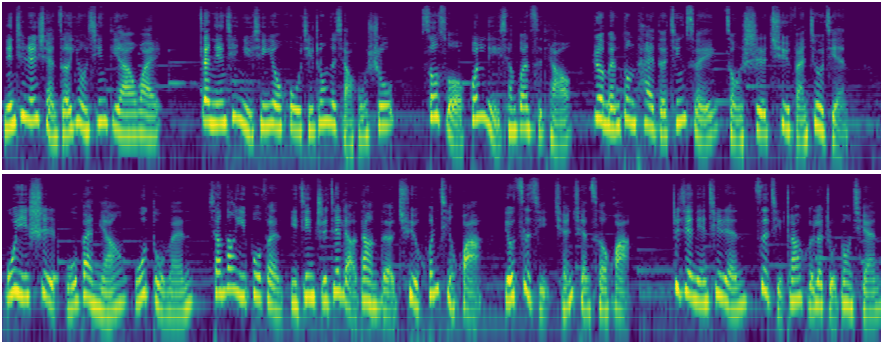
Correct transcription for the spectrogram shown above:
年轻人选择用心 DIY，在年轻女性用户集中的小红书搜索婚礼相关词条，热门动态的精髓总是去繁就简。无仪式、无伴娘、无堵门，相当一部分已经直截了当的去婚庆化，由自己全权策划。这届年轻人自己抓回了主动权。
